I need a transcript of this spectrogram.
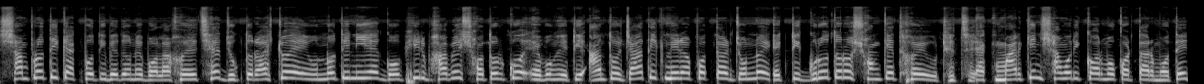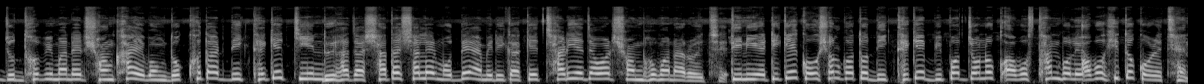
সাম্প্রতিক এক প্রতিবেদনে বলা হয়েছে, যুক্তরাষ্ট্র এই উন্নতি নিয়ে গভীরভাবে সতর্ক এবং এটি আন্তর্জাতিক নিরাপত্তার জন্য একটি গুরুতর সংকেত হয়ে উঠেছে। এক মার্কিন সামরিক কর্মকর্তার মতে, যুদ্ধবিমানের সংখ্যা এবং দক্ষতার দিক থেকে চীন দুই হাজার সাতাশ সালের মধ্যে আমেরিকাকে ছাড়িয়ে যাওয়ার সম্ভাবনা রয়েছে। তিনি এটিকে কৌশলগত দিক থেকে বিপজ্জনক অবস্থান বলে অবহিত করেছেন।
